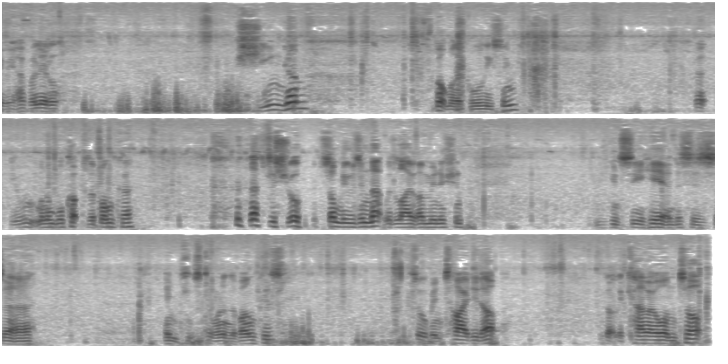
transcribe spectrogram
Here we have a little machine gun. Forgot what they call these things. But you wouldn't want to walk up to the bunker. That's for sure. If somebody was in that with live ammunition. You can see here, this is uh, entrance to one of the bunkers. It's all been tidied up. We've got the camo on top.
